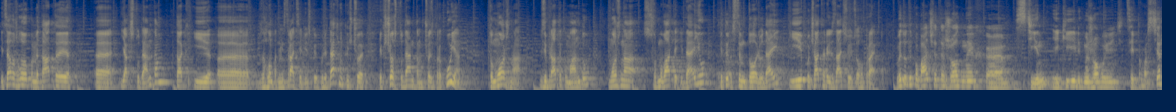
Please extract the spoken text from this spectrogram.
і це важливо пам'ятати е, як студентам, так і е, загалом адміністрації Львівської політехніки, що якщо студентам щось бракує, то можна зібрати команду, можна сформувати ідею, піти з цим до людей і почати реалізацію цього проекту. Ви тут не побачите жодних е, стін, які відмежовують цей простір.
